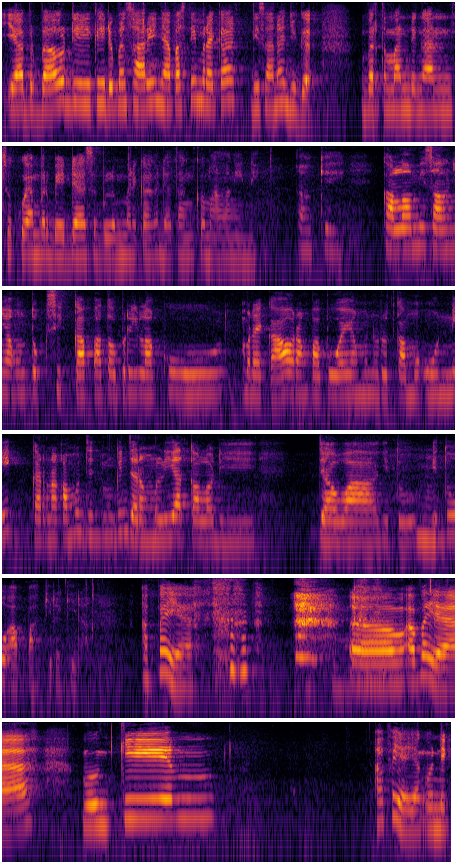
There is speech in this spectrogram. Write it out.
ya berbaur di kehidupan seharinya. Pasti mereka di sana juga berteman dengan suku yang berbeda sebelum mereka datang ke Malang ini. Oke. Okay. Kalau misalnya untuk sikap atau perilaku mereka orang Papua yang menurut kamu unik karena kamu mungkin jarang melihat kalau di Jawa gitu, hmm. itu apa kira-kira? Apa ya um, apa ya mungkin apa ya yang unik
